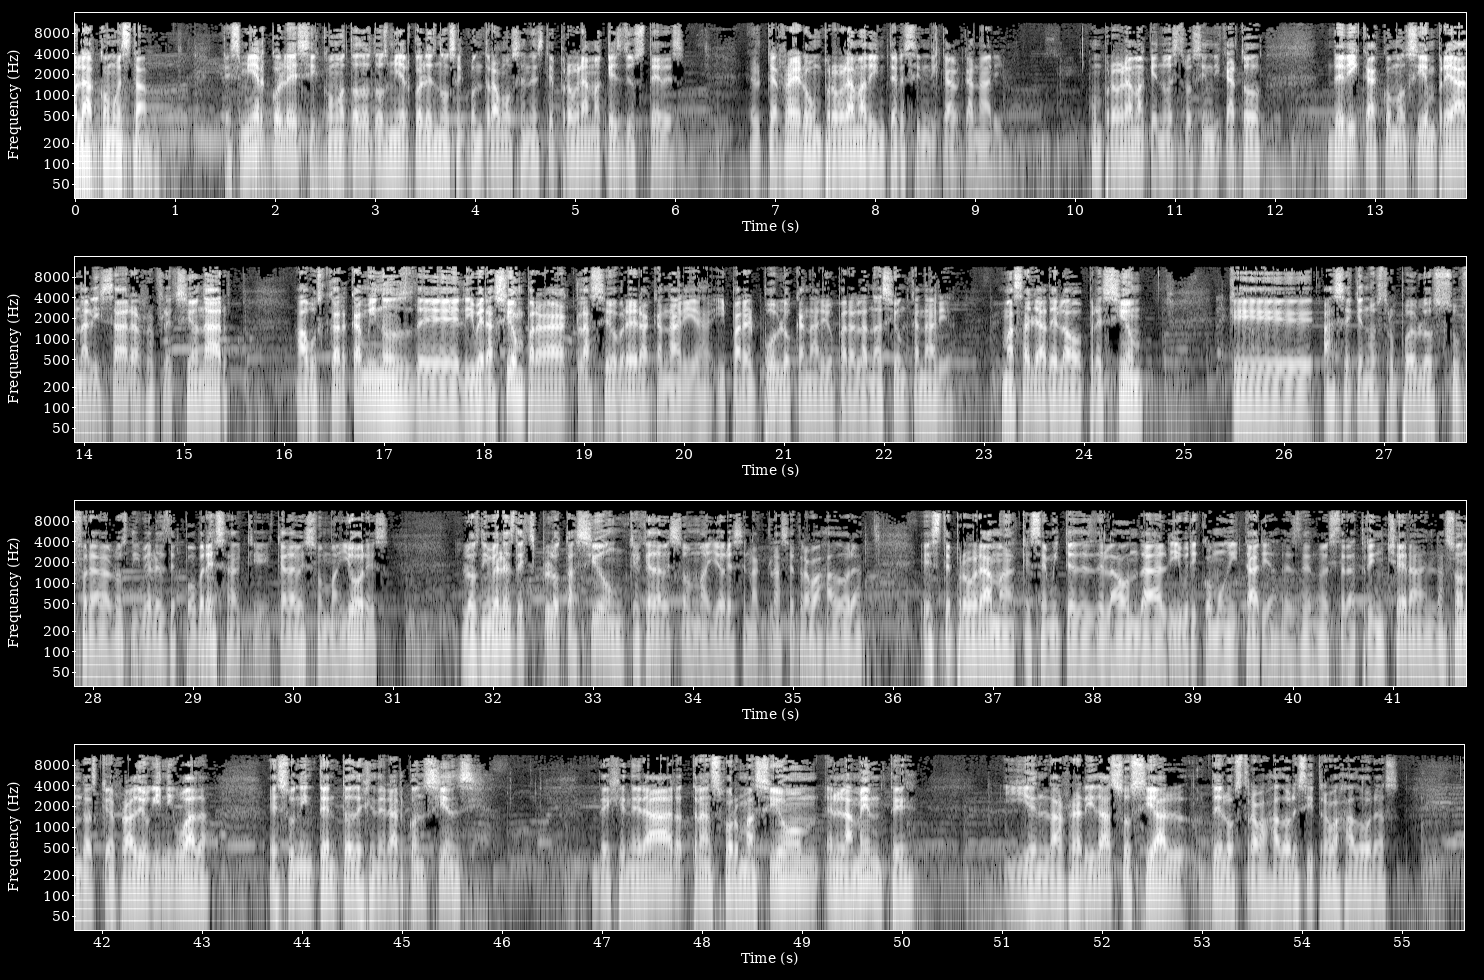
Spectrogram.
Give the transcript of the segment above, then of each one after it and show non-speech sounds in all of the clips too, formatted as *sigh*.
Hola, ¿cómo están? Es miércoles y como todos los miércoles nos encontramos en este programa que es de ustedes, El Terrero, un programa de Intersindical Canaria. Un programa que nuestro sindicato dedica, como siempre, a analizar, a reflexionar, a buscar caminos de liberación para la clase obrera canaria y para el pueblo canario, para la nación canaria, más allá de la opresión que hace que nuestro pueblo sufra los niveles de pobreza que cada vez son mayores, los niveles de explotación que cada vez son mayores en la clase trabajadora. Este programa que se emite desde la onda libre y comunitaria, desde nuestra trinchera en las ondas que es Radio Guiniguada, es un intento de generar conciencia, de generar transformación en la mente y en la realidad social de los trabajadores y trabajadoras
